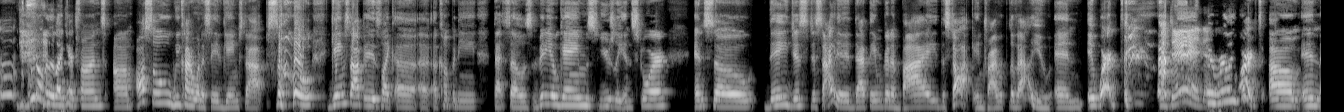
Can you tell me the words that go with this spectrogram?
mm, we don't really like hedge funds um also we kind of want to save gamestop so gamestop is like a, a, a company that sells video games usually in store and so they just decided that they were going to buy the stock and drive up the value. And it worked. It did. it really worked. Um, and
